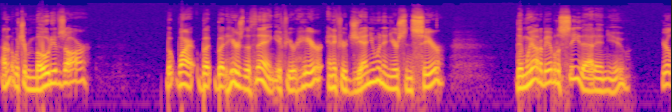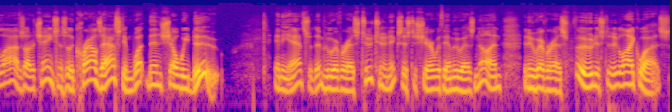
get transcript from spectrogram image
I don't know what your motives are. But why? But but here's the thing: if you're here and if you're genuine and you're sincere, then we ought to be able to see that in you. Your lives ought to change. And so the crowds asked him, "What then shall we do?" And he answered them, Whoever has two tunics is to share with him who has none, and whoever has food is to do likewise.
